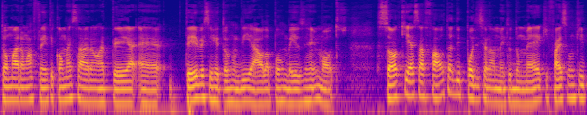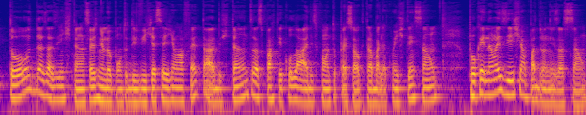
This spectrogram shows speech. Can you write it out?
tomaram a frente e começaram a ter, é, teve esse retorno de aula por meios remotos. Só que essa falta de posicionamento do MEC faz com que todas as instâncias, no meu ponto de vista, sejam afetadas, tanto as particulares quanto o pessoal que trabalha com extensão, porque não existe uma padronização.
